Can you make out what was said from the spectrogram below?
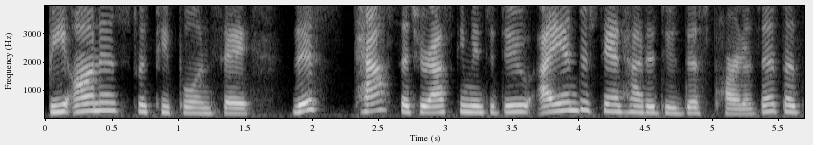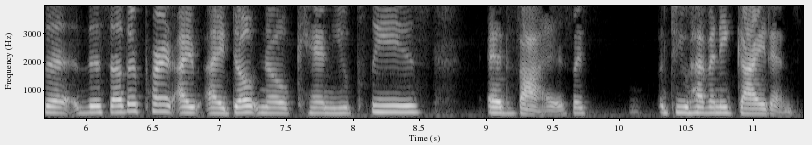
Be honest with people and say, this task that you're asking me to do, I understand how to do this part of it, but the this other part I, I don't know. Can you please advise? Like, do you have any guidance?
